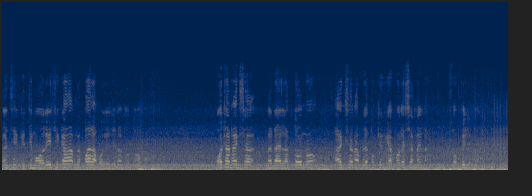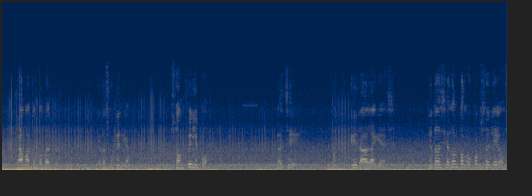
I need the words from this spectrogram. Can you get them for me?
Έτσι και τιμωρήθηκα με πάρα πολύ δυνατό τρόπο. Όταν άρχισα να τα ελαττώνω, άρχισα να βλέπω και διαφορές σε μένα, στον Φίλιππο. Κάμα τον το βέρπι και τα σκουπίδια. Στον Φίλιππο. Έτσι, είδα αλλαγές και τώρα σχεδόν το έχω κόψει τελείως.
